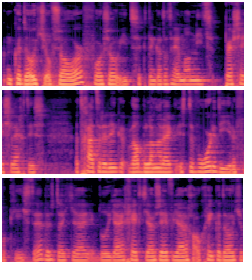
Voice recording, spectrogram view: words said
een cadeautje of zo hoor, voor zoiets. Ik denk dat dat helemaal niet per se slecht is. Het gaat er denk ik wel belangrijk, is de woorden die je ervoor kiest. Hè? Dus dat jij, ik bedoel, jij geeft jouw zevenjarige ook geen cadeautje.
